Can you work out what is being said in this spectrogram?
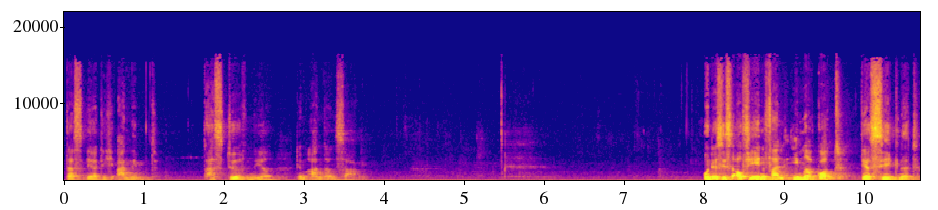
dass er dich annimmt. Das dürfen wir dem anderen sagen. Und es ist auf jeden Fall immer Gott, der segnet.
